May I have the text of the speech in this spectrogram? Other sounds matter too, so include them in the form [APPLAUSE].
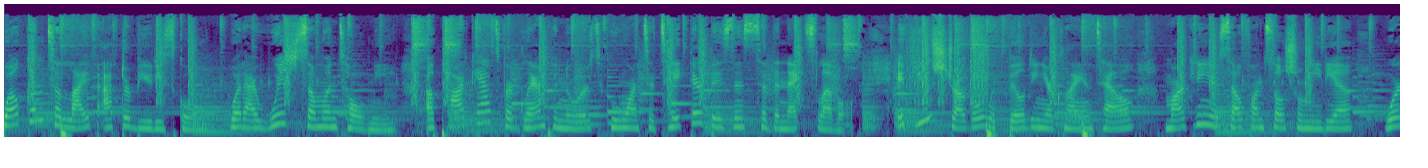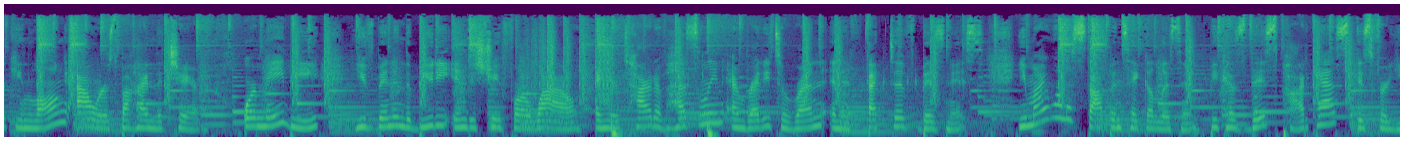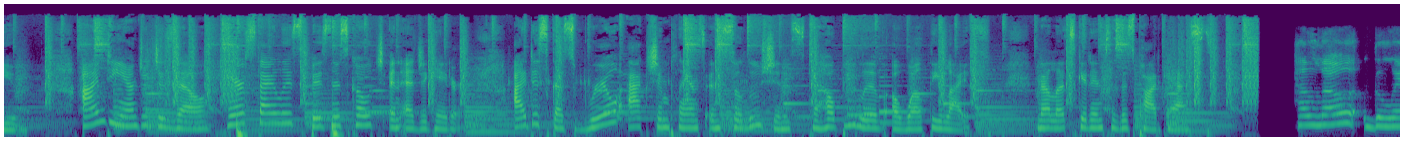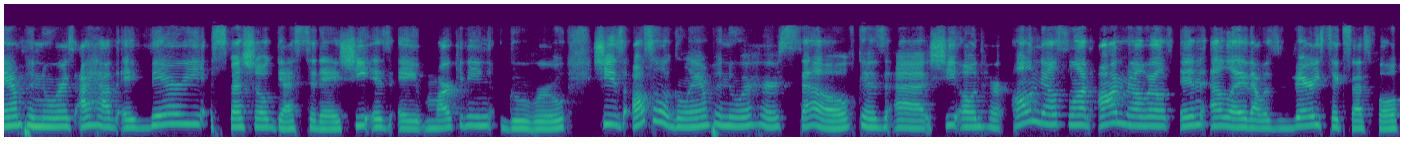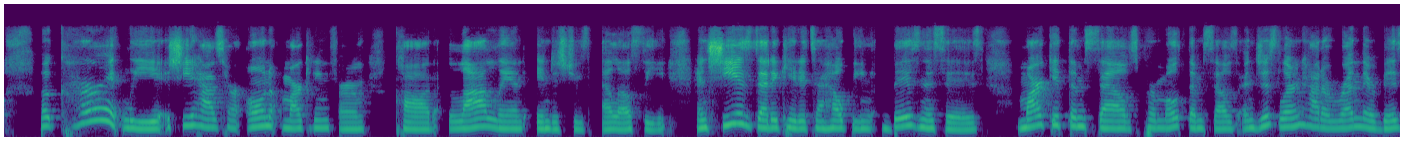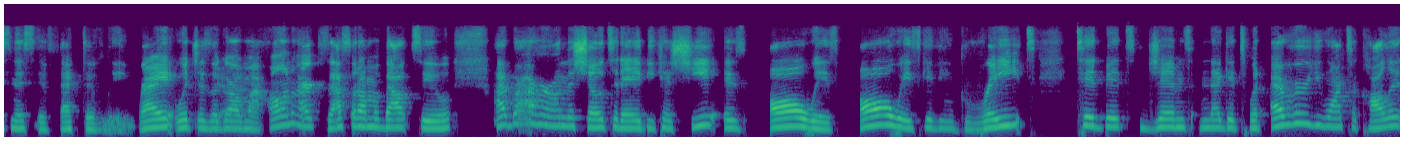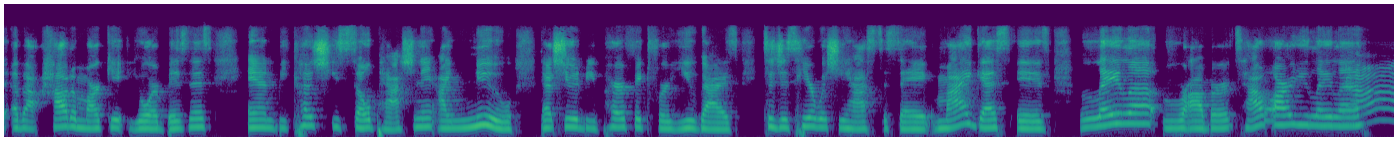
Welcome to Life After Beauty School, What I Wish Someone Told Me, a podcast for glampreneurs who want to take their business to the next level. If you struggle with building your clientele, marketing yourself on social media, working long hours behind the chair, or maybe you've been in the beauty industry for a while and you're tired of hustling and ready to run an effective business, you might want to stop and take a listen because this podcast is for you. I'm Deandra Giselle, hairstylist, business coach, and educator. I discuss real action plans and solutions to help you live a wealthy life. Now let's get into this podcast. Hello, glampreneurs. I have a very special guest today. She is a marketing guru. She's also a glampreneur herself because uh, she owned her own nail salon on Melrose in LA that was very successful. But currently, she has her own marketing firm called La Land Industries LLC. And she is dedicated to helping businesses market themselves, promote themselves, and just learn how to run their business effectively effectively, right? Which is a girl of my own heart because that's what I'm about to. I brought her on the show today because she is always, always giving great tidbits, gems, nuggets, whatever you want to call it about how to market your business. And because she's so passionate, I knew that she would be perfect for you guys to just hear what she has to say. My guest is Layla Roberts. How are you, Layla? Hi.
